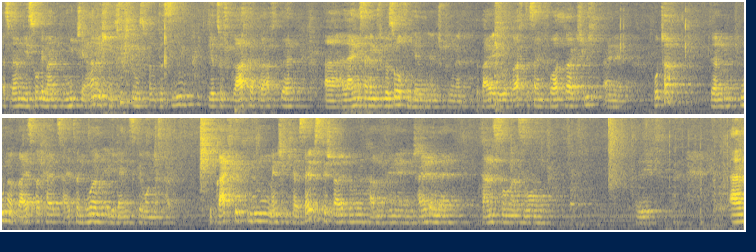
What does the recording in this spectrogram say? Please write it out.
als wären die sogenannten Nietzscheanischen Züchtungsfantasien, die er zur Sprache brachte, äh, allein seinem Philosophenhirn entspringen. Dabei überbrachte sein Vortrag schlicht eine Botschaft, deren Unabweisbarkeit seither nur an Evidenz gewonnen hat. Die Praktiken menschlicher Selbstgestaltung haben eine entscheidende Transformation erlebt. Ähm,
